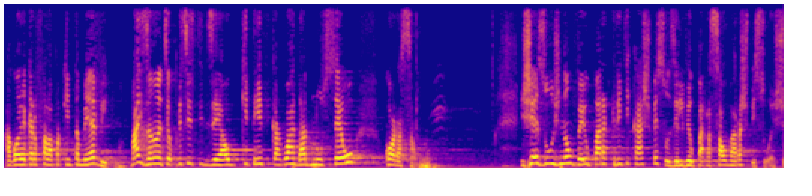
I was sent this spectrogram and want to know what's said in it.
Agora eu quero falar para quem também é vítima. Mas antes eu preciso te dizer algo que tem que ficar guardado no seu coração. Jesus não veio para criticar as pessoas, ele veio para salvar as pessoas.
